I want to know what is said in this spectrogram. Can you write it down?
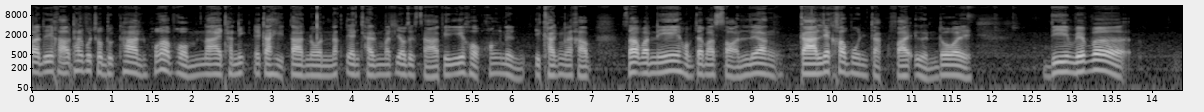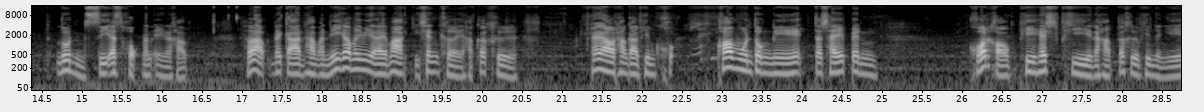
วัสดีครับท่านผู้ชมทุกท่านพบกับผมนายธนิกเอกหิตานนท์นักเรียนชั้นมัธยมศึกษาปีที่ 6 ห้องหนึ่งอีกครั้งนะครับสำหรับวันนี้ผมจะมาสอนเรื่องการเรียกข้อมูลจากไฟล์อื่นโดย Dreamweaver รุ่น CS6 นั่นเองนะครับสำหรับในการทำอันนี้ก็ไม่มีอะไรมากอีกเช่นเคยครับ ก็คือ ให้เราทำการพิมพ์ข้อมูลตรงนี้จะใช้เป็นโค้ดของ PHP นะครับ ก็คือพิมพ์อย่างนี้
